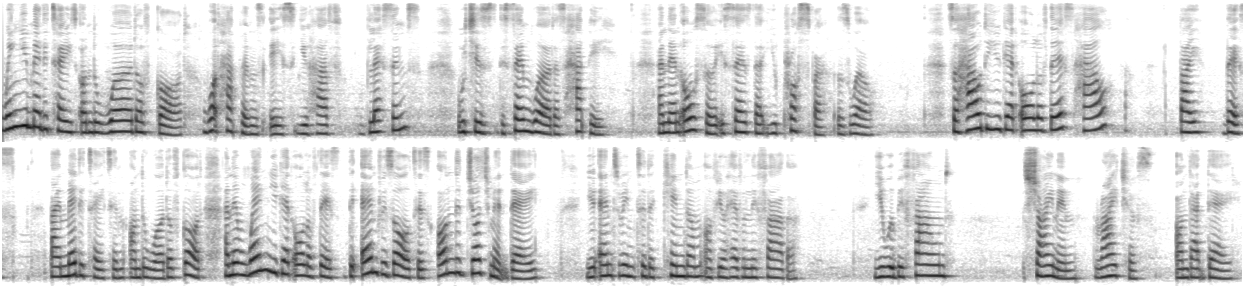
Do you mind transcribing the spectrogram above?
when you meditate on the Word of God, what happens is you have blessings, which is the same word as happy. And then also it says that you prosper as well. So, how do you get all of this? How? By this, by meditating on the Word of God. And then, when you get all of this, the end result is on the judgment day, you enter into the kingdom of your Heavenly Father. You will be found shining righteous on that day.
